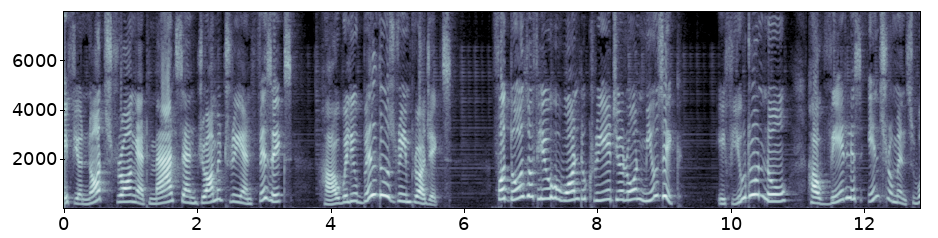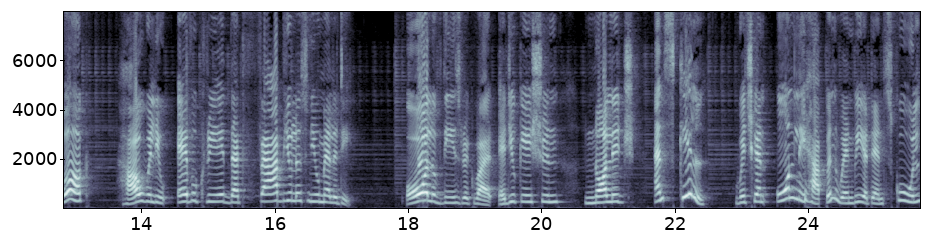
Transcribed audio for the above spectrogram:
if you're not strong at maths and geometry and physics, how will you build those dream projects? For those of you who want to create your own music, if you don't know how various instruments work, how will you ever create that fabulous new melody? All of these require education, knowledge, and skill, which can only happen when we attend school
